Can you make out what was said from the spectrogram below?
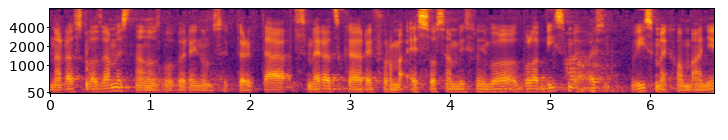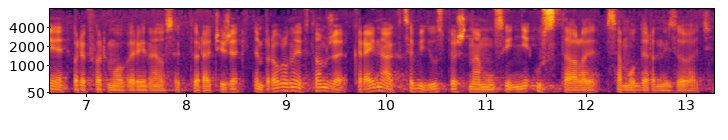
narastla zamestnanosť vo verejnom sektore. Tá smeracká reforma ESO sa myslím bola, bola výsmechom, výsmechom a nie reformou verejného sektora. Čiže ten problém je v tom, že krajina, ak chce byť úspešná, musí neustále sa modernizovať,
